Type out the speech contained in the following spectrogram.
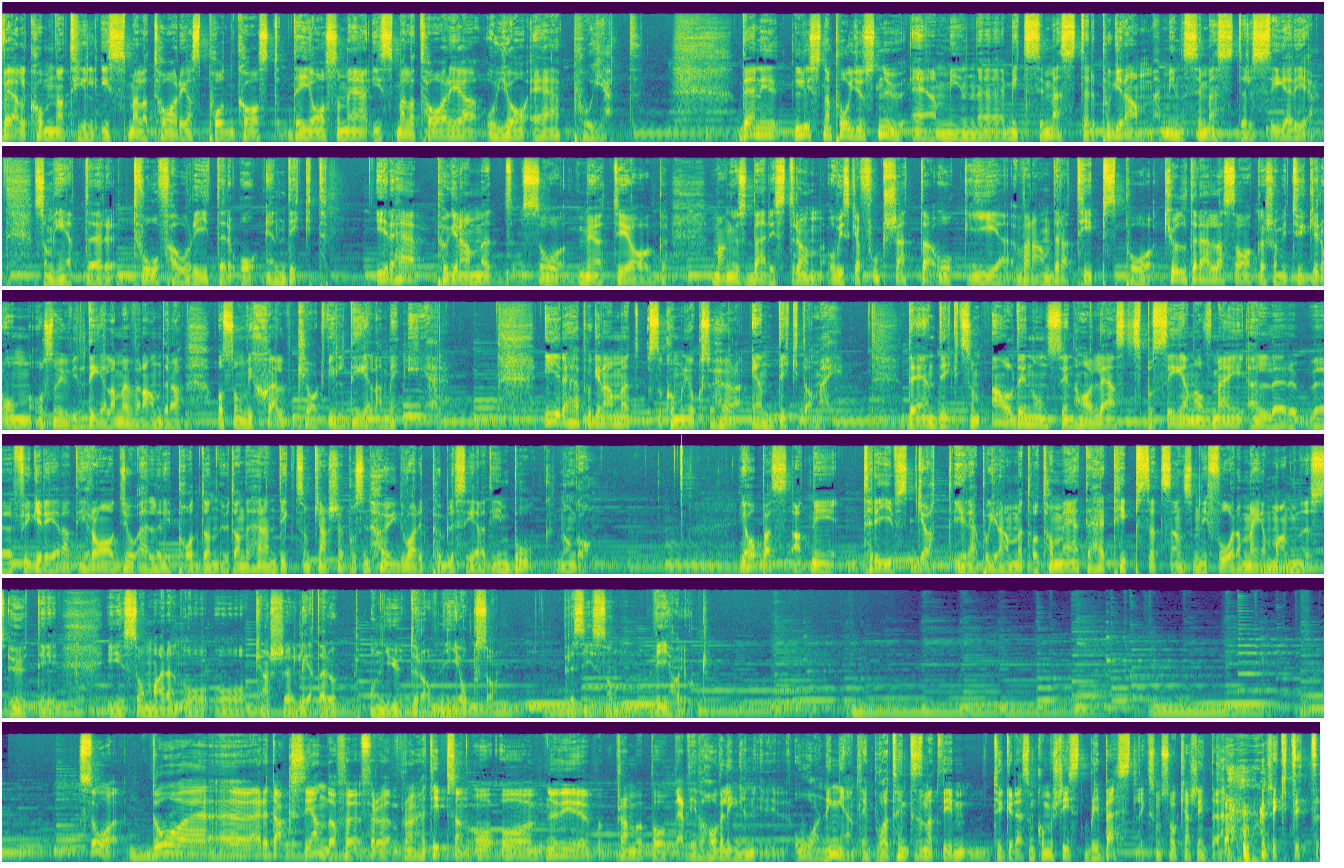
och välkomna till Ismail Atarias podcast. Det är jag som är Ismail Ataria och jag är poet. Det ni lyssnar på just nu är min, eh, mitt semesterprogram, min semesterserie, som heter Två favoriter och en dikt. I det här programmet så möter jag Magnus Bergström och vi ska fortsätta och ge varandra tips på kulturella saker som vi tycker om och som vi vill dela med varandra och som vi självklart vill dela med er. I det här programmet så kommer ni också höra en dikt av mig. Det är en dikt som aldrig någonsin har lästs på scen av mig eller eh, figurerat i radio eller i podden, utan det här är en dikt som kanske på sin höjd varit publicerad i en bok någon gång. Jag hoppas att ni trivs gött i det här programmet och tar med det här tipset sen som ni får av mig och Magnus ut i, i sommaren och, och kanske letar upp och njuter av ni också. Precis som vi har gjort. Så, då eh, är det dags igen då för, för, för de här tipsen. Och, och nu är vi ju framme på, ja, vi har väl ingen ordning egentligen på det. inte som att vi tycker det som kommer sist blir bäst, liksom. så kanske inte riktigt.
